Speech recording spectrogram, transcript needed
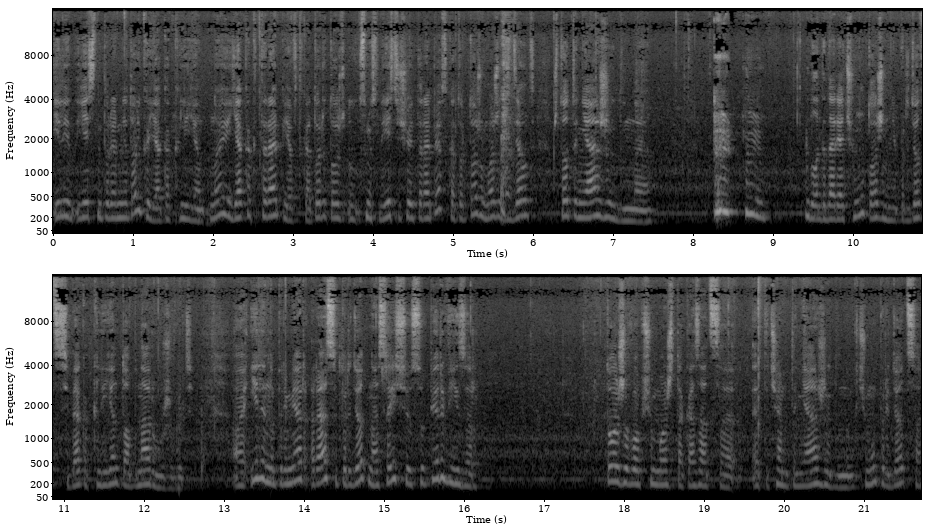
Или есть, например, не только я как клиент, но и я как терапевт, который тоже, в смысле, есть еще и терапевт, который тоже может сделать что-то неожиданное. благодаря чему тоже мне придется себя как клиенту обнаруживать. А, или, например, раз и придет на сессию супервизор. Тоже, в общем, может оказаться это чем-то неожиданным, к чему придется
